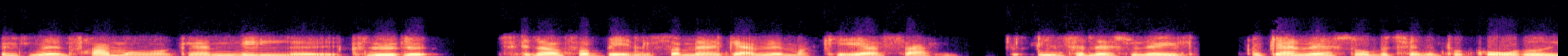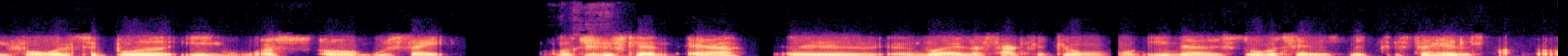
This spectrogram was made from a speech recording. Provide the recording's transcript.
at man fremover gerne vil øh, knytte tættere forbindelser, man gerne vil markere sig internationalt, og gerne vil have Storbritannien på kortet i forhold til både EU og USA. Okay. Og Tyskland er, øh, nu har jeg sagt det gjort, en af Storbritanniens vigtigste handelspartnere.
